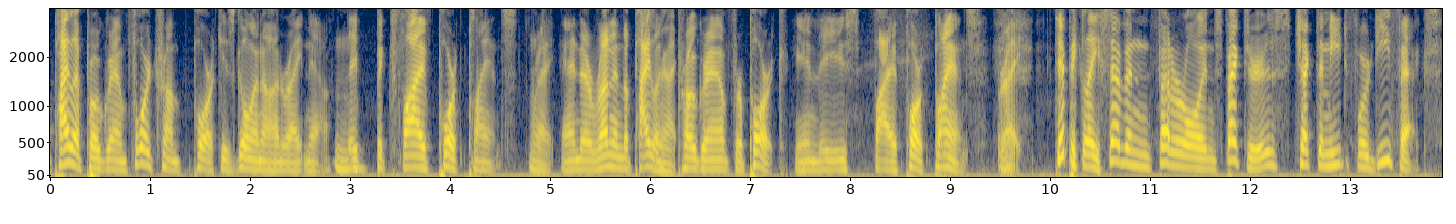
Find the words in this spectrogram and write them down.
pilot program for Trump pork is going on right now. They picked five pork plants. Right. And they're running the pilot Right. program for pork in these five pork plants. Right. Typically, seven federal inspectors check the meat for defects,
